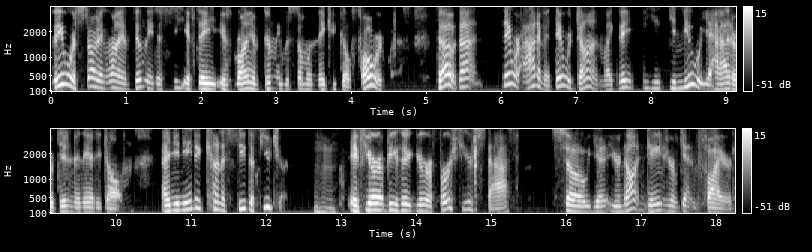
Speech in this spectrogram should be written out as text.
they were starting Ryan Finley to see if they if Ryan Finley was someone they could go forward with. That that they were out of it. They were done. Like they you, you knew what you had or didn't in Andy Dalton, and you need to kind of see the future. Mhm. If you're because you're a first year staff, so you, you're not in danger of getting fired.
